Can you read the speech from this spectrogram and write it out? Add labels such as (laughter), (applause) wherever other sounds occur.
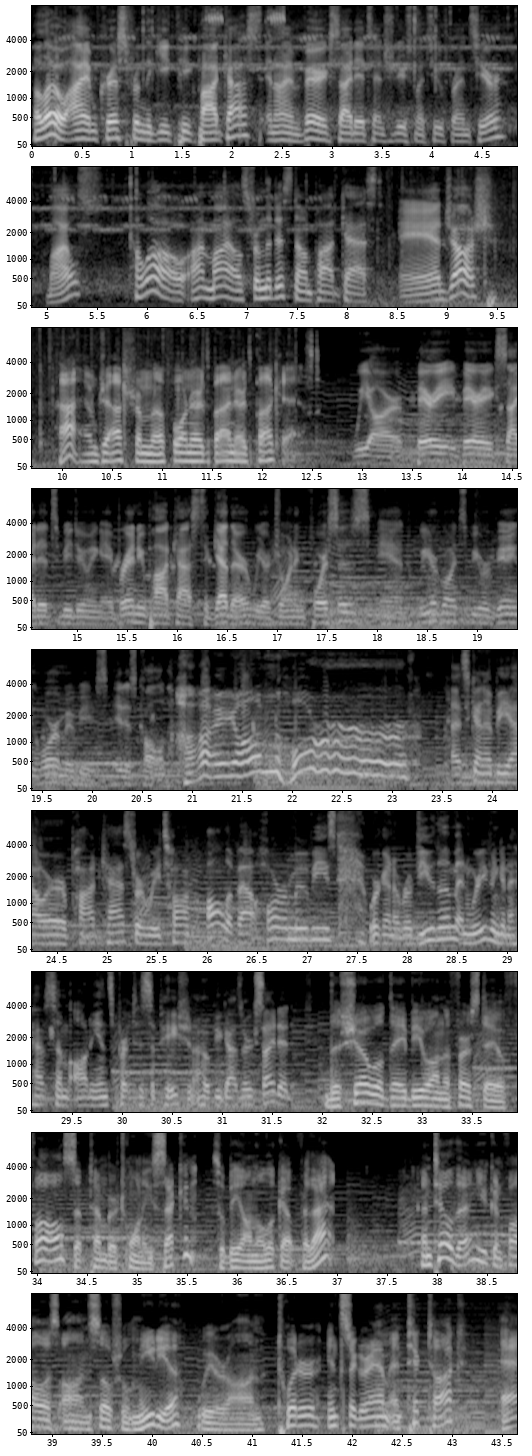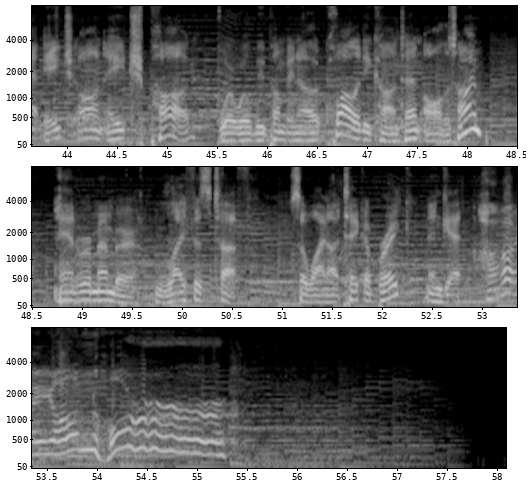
Hello, I am Chris from the Geek Peak podcast, and I am very excited to introduce my two friends here, Miles Hello, I'm Miles from the Disdom podcast. and Josh. Hi, I'm Josh from the Four Nerds by Nerds podcast. We are very, very excited to be doing a brand new podcast together. We are joining forces, and we are going to be reviewing horror movies. It is called High on Horror! That's going to be our podcast where we talk all about horror movies. We're going to review them, and we're even going to have some audience participation. I hope you guys are excited. The show will debut on the first day of fall, September 22nd, so be on the lookout for that. Until then, you can follow us on social media. We are on Twitter, Instagram, and TikTok at HOnHPod, where we'll be pumping out quality content all the time. And remember, life is tough, so why not take a break and get high on horror?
